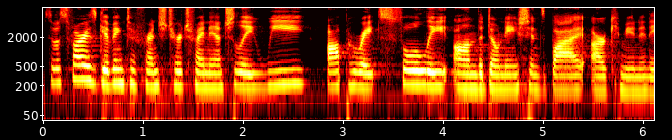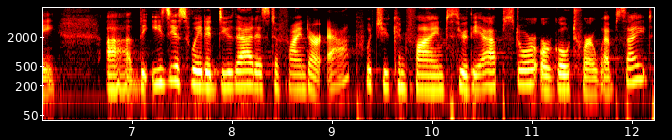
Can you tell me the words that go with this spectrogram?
So, as far as giving to Friends Church financially, we operate solely on the donations by our community. Uh, the easiest way to do that is to find our app, which you can find through the App Store or go to our website.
